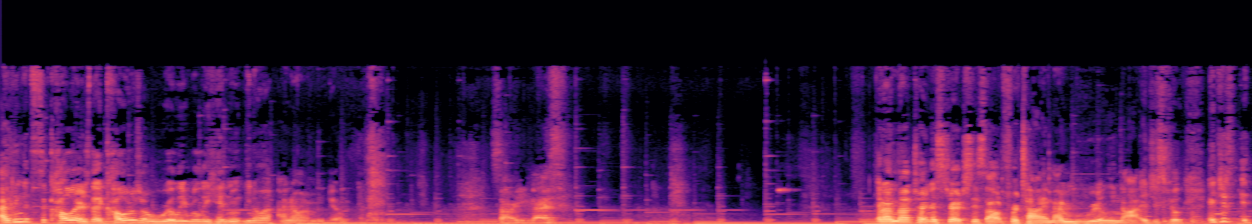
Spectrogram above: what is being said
I think it's the colors. The colors are really, really hitting. You know what? I know what I'm gonna do. Sorry, you guys. And I'm not trying to stretch this out for time. I'm really not. It just feels. It just. It,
